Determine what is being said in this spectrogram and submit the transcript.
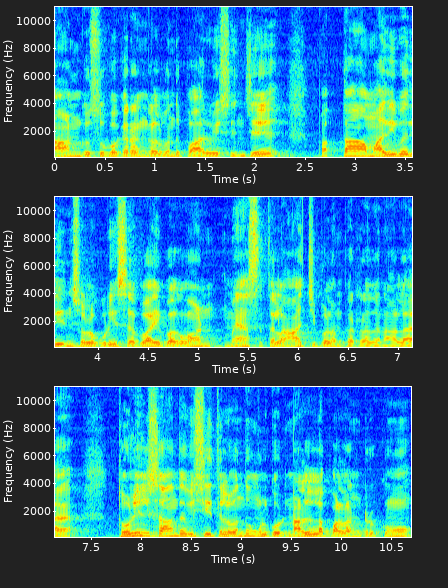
நான்கு சுபகிரகங்கள் வந்து பார்வை செஞ்சு பத்தாம் அதிபதின்னு சொல்லக்கூடிய செவ்வாய் பகவான் மேசத்தில் ஆட்சி பலம் பெறதுனால தொழில் சார்ந்த விஷயத்தில் வந்து உங்களுக்கு ஒரு நல்ல பலன் இருக்கும்.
